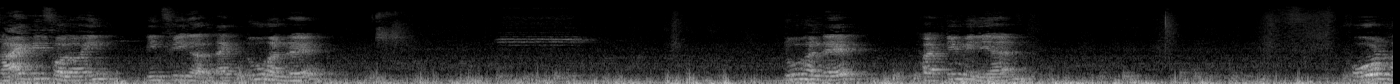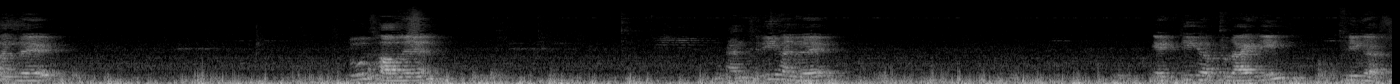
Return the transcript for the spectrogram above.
write the following in figure like 200 230 million 400 2000 and 300 80 you have to write in figure so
